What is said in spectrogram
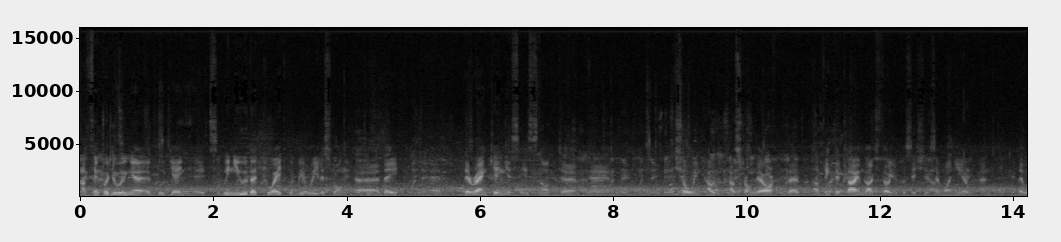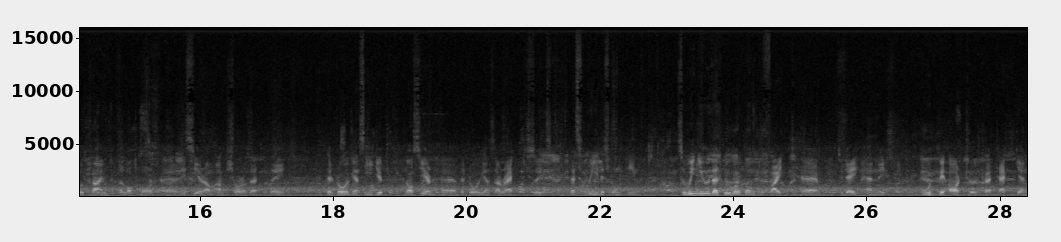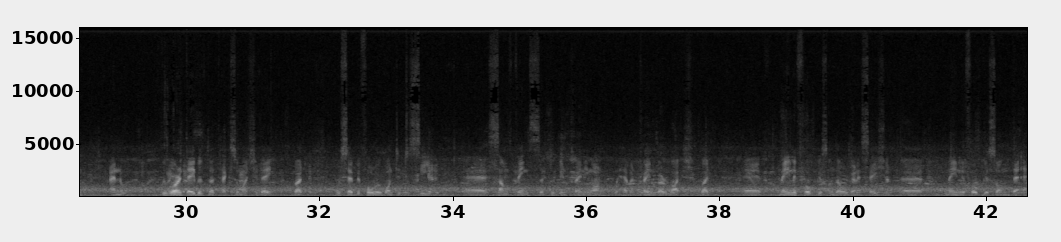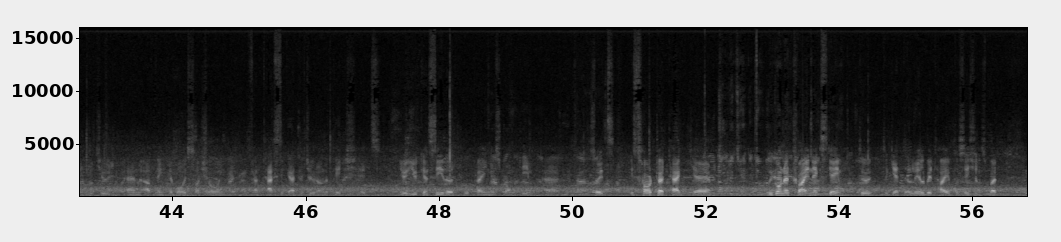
I think we're doing a, a good game. It's, we knew that Kuwait would be really strong. Uh, they, uh, their ranking is, is not uh, uh, showing how, how strong they are. I think they climbed like 30 positions in one year, and they will climb a lot more uh, this year. I'm, I'm, sure of that. They they draw against Egypt last year. Uh, they draw against Iraq, so it's, that's a really strong team. So we knew that we were going to fight um, today, and it would be hard to, to attack and and we weren't able to attack so much today, but we said before we wanted to see uh, some things that we've been training on. We haven't trained very much, but uh, mainly focus on the organization, uh, mainly focus on the attitude, and I think the boys are showing fantastic attitude on the pitch. It's you, you can see that we're playing a strong team, uh, so it's it's hard to attack. Uh, we're gonna try next game to, to get a little bit higher positions, but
